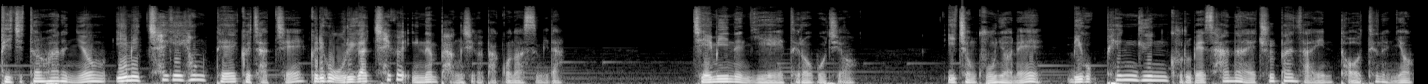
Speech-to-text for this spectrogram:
디지털화는요, 이미 책의 형태 그 자체, 그리고 우리가 책을 읽는 방식을 바꿔놨습니다. 재미있는 예 들어보죠. 2009년에 미국 펭귄 그룹의 산하의 출판사인 더트는요,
